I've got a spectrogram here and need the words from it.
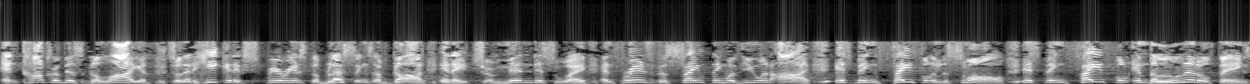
and conquer this Goliath so that he could experience the blessings of God in a tremendous way. And friends, the same thing with you and I. It's being faithful in the small. It's being faithful in the little things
